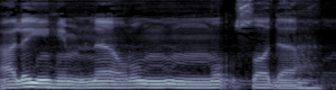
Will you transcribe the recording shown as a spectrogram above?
عليهم نار مؤصدة.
